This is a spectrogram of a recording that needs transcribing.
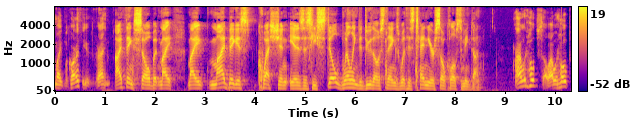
Mike McCarthy, right? I think so, but my my my biggest question is: Is he still willing to do those things with his tenure so close to being done? I would hope so. I would hope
